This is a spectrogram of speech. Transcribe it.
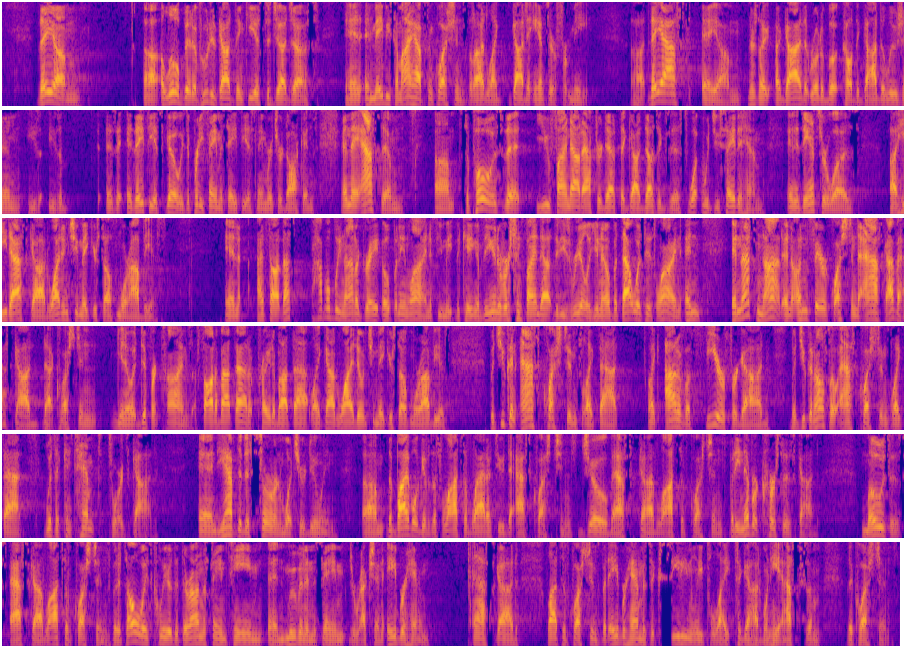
They, um, uh, a little bit of who does God think He is to judge us, and, and maybe some, I have some questions that I'd like God to answer for me. Uh, they asked a, um, there's a, a, guy that wrote a book called The God Delusion. He's, he's a, as, as, atheists go, he's a pretty famous atheist named Richard Dawkins. And they asked him, um, suppose that you find out after death that God does exist, what would you say to him? And his answer was, uh, he'd ask God, why didn't you make yourself more obvious? And I thought, that's probably not a great opening line if you meet the king of the universe and find out that he's real, you know, but that was his line. And and that's not an unfair question to ask. I've asked God that question, you know, at different times. I've thought about that. I've prayed about that. Like, God, why don't you make yourself more obvious? But you can ask questions like that, like out of a fear for God, but you can also ask questions like that with a contempt towards God. And you have to discern what you're doing. Um, the Bible gives us lots of latitude to ask questions. Job asks God lots of questions, but he never curses God. Moses asks God lots of questions, but it's always clear that they're on the same team and moving in the same direction. Abraham asks God lots of questions, but Abraham is exceedingly polite to God when he asks him the questions.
